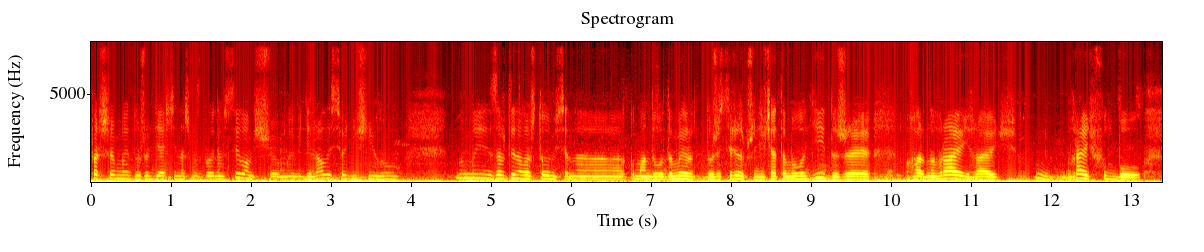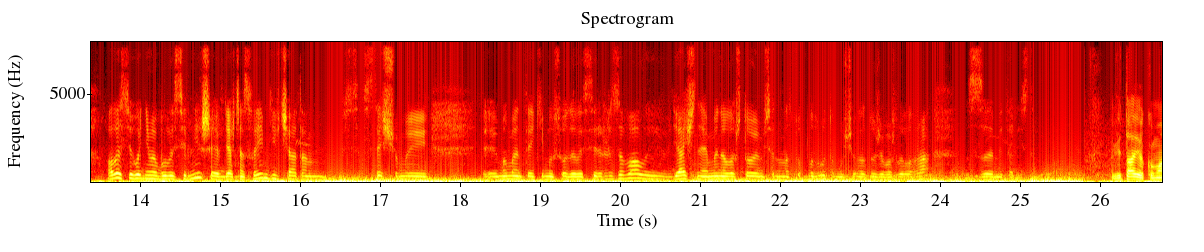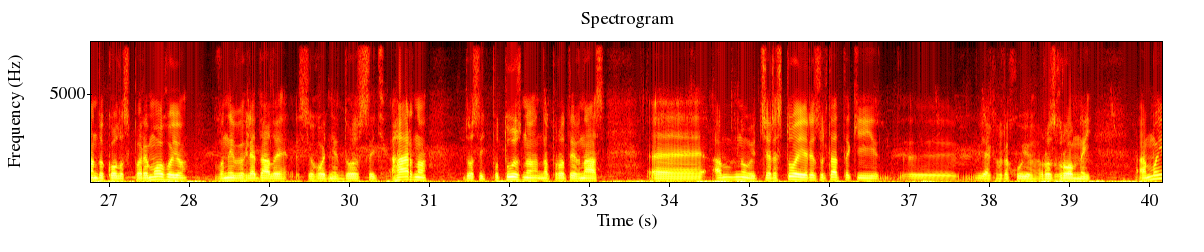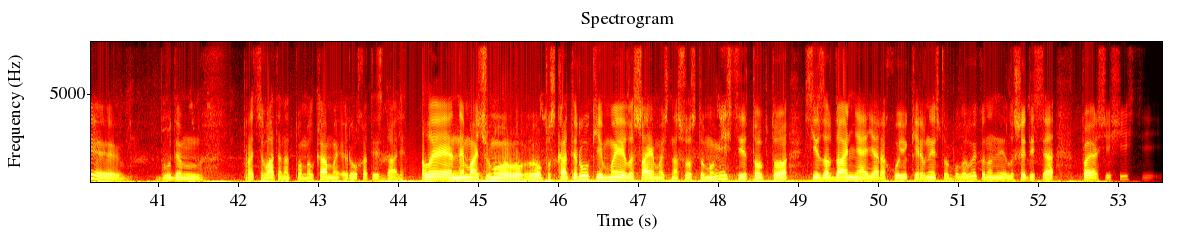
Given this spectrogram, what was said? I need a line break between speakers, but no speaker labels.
по-перше, ми дуже вдячні нашим Збройним силам, що ми відіграли сьогоднішню гру. Ну, ми завжди налаштовуємося на команду Володимир дуже серйозно, що дівчата молоді, дуже гарно грають, грають, ну, грають в футбол. Але сьогодні ми були сильніші, я вдячна своїм дівчатам. Все, що ми, е, моменти, які ми судили, всі реалізували. Вдячна. Ми налаштовуємося на наступну гру, тому що у нас дуже важлива гра з металістом.
Вітаю команду Коло з перемогою. Вони виглядали сьогодні досить гарно, досить потужно напроти нас. Е, а ну, через то і результат такий, е, як рахую, розгромний. А ми будемо працювати над помилками і рухатись далі. Але нема чому опускати руки. Ми лишаємось на шостому місці. Тобто всі завдання, я рахую, керівництва були виконані, лишитися перші шість.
